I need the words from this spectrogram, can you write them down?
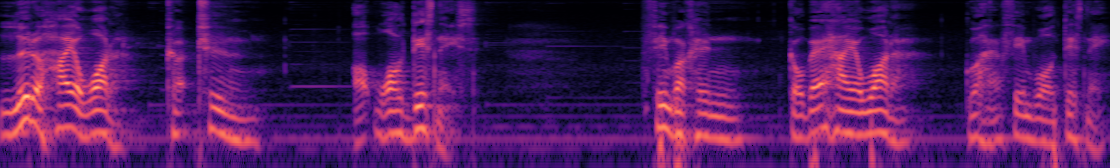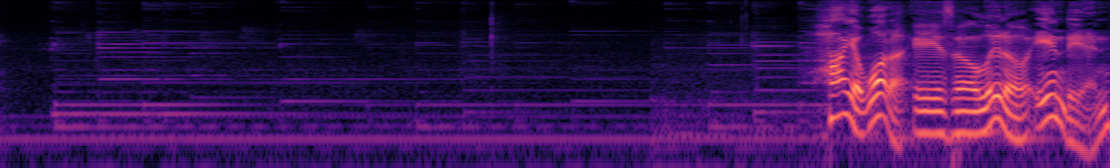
Little Higher Water cartoon of Walt Disney's. Phim hoạt hình Cậu bé Higher Water của hãng phim Walt Disney. Higher Water is a little Indian.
